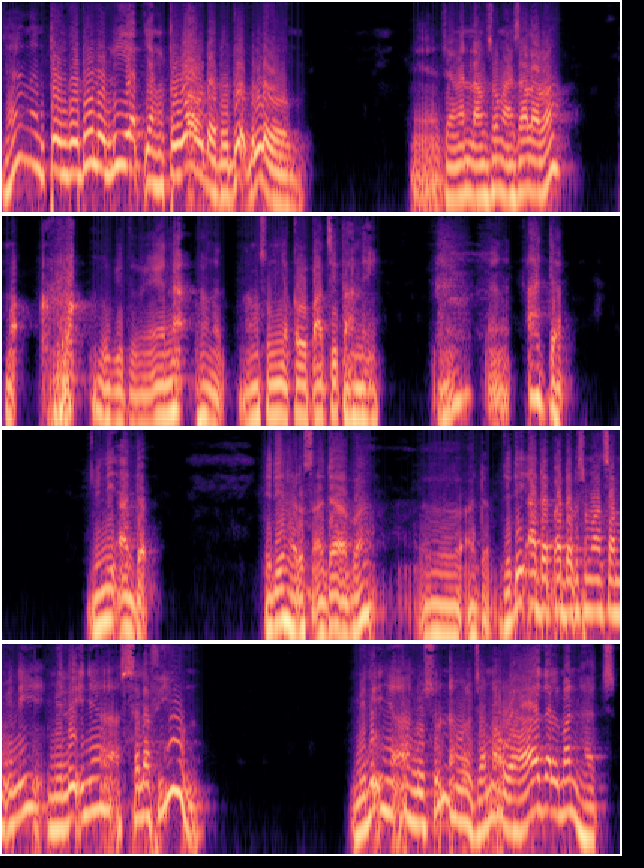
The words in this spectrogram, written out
Jangan tunggu dulu lihat yang tua udah duduk belum. Ya, jangan langsung asal apa? Makrok begitu. Enak banget. Langsung nyekel pacitane. Ya, adab. Ini adab. Jadi harus ada apa? Uh, adab. Jadi adab-adab semacam ini miliknya salafiyun. Miliknya ahlu sunnah wal jamaah wa hadal manhaj.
